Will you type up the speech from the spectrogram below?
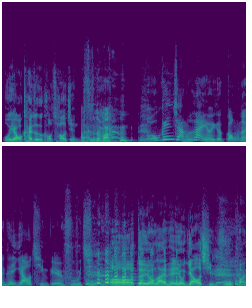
我要我开这个口超简单。啊、真的吗？我跟你讲，LINE 有一个功能可以邀请别人付钱。哦，对，用 LINE Pay 用邀请付款，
